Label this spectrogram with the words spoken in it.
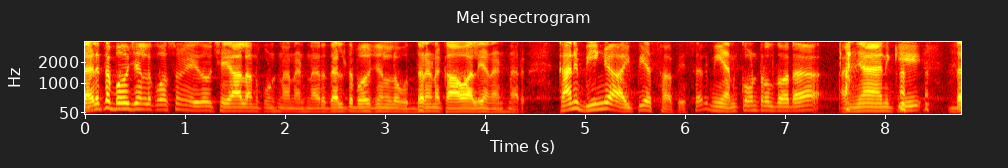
దళిత బహుజనుల కోసం ఏదో చేయాలనుకుంటున్నాను అంటున్నారు. దళిత బహుజనుల ఉద్ధరణ కావాలి అని అంటున్నారు. కానీ బీయింగ్ ఐపీఎస్ ఆఫీసర్ మీ ఎన్కౌంటర్ల ద్వారా అన్యాయానికి ద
